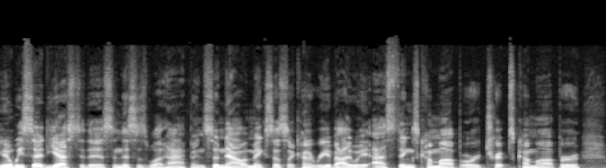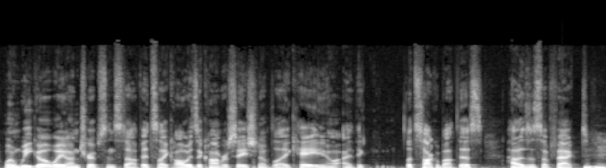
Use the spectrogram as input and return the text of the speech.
you know, we said yes to this, and this is what happened. So now it makes us like kind of reevaluate as things come up, or trips come up, or when we go away on trips and stuff. It's like always a conversation of like, hey, you know, I think let's talk about this. How does this affect mm-hmm.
